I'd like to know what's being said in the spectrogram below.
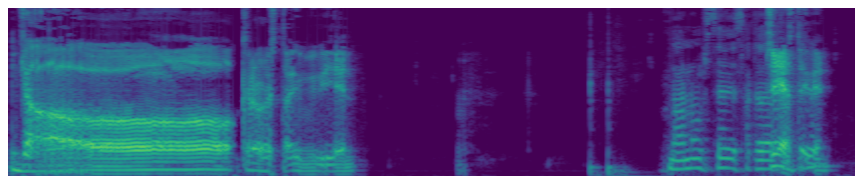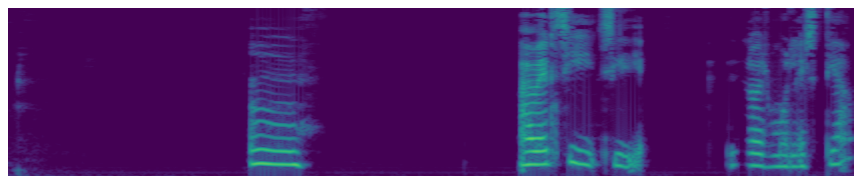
Yo creo que estoy bien. No, no, ustedes acá. Sí, estoy bien. Mm. A ver si, si no es molestia.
